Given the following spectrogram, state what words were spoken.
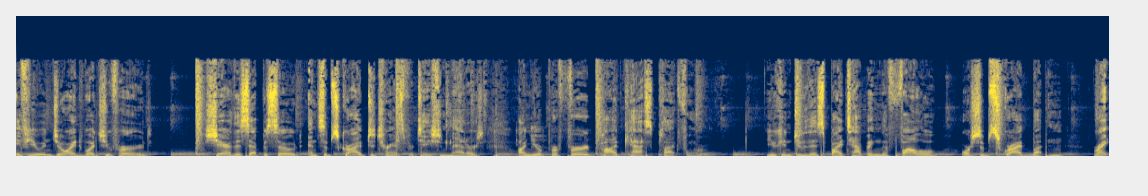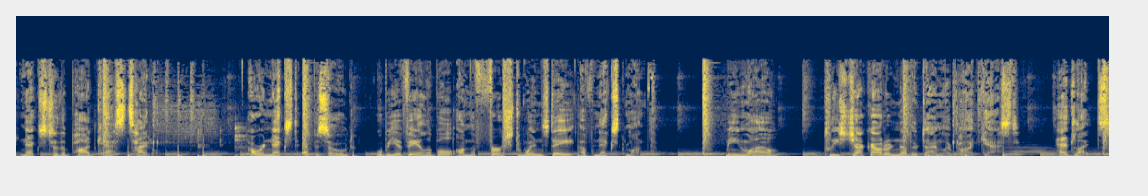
If you enjoyed what you've heard, share this episode and subscribe to Transportation Matters on your preferred podcast platform. You can do this by tapping the follow or subscribe button right next to the podcast title. Our next episode will be available on the first Wednesday of next month. Meanwhile, please check out another Daimler podcast, Headlights.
